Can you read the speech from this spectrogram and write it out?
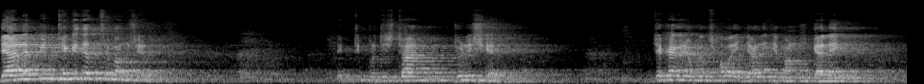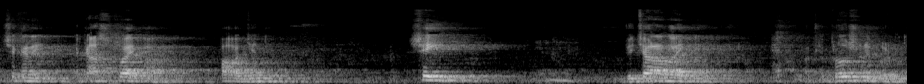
দেয়ালে পিঠ থেকে যাচ্ছে মানুষের। একটি প্রতিষ্ঠান জুডিশিয়ারি, যেখানে আমরা সবাই জানি যে মানুষ গেলে সেখানে একটা আশ্রয় পাওয়া পাওয়া যেত। সেই বিচারালয়কে আজকে প্রহসনে পরিণত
